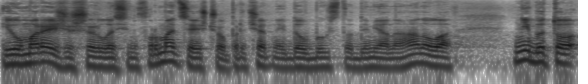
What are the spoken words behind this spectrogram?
І у мережі ширилась інформація, що причетний до вбивства Дем'яна Ганула нібито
